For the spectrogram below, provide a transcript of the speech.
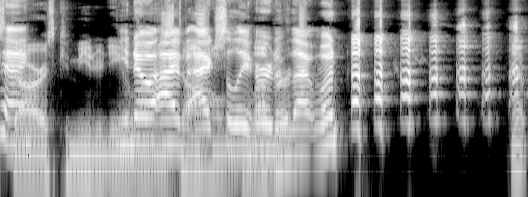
okay. stars community. You know, I've Donald actually heard of that one. Yep.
